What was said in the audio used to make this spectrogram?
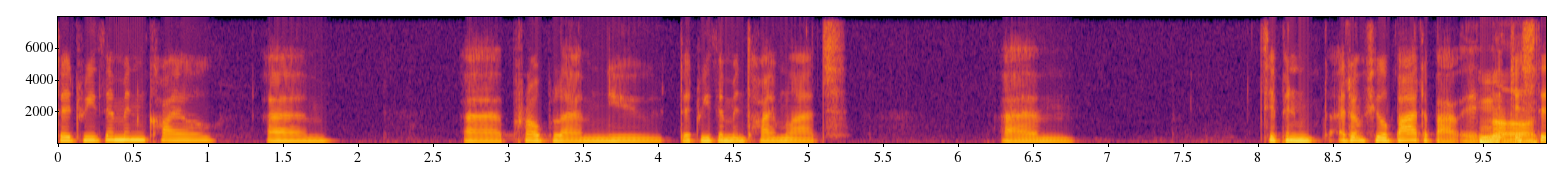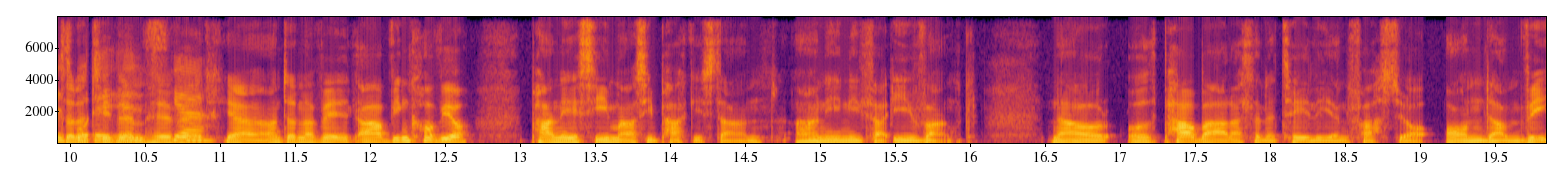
dydw i ddim yn cael um, uh, problem nhw, dydw i ddim yn taimlad um, tipyn, I don't feel bad about it. Na, it just is dyna ti ddim hefyd. Yeah. yeah, a dyna fe. A fi'n cofio pan nes i mas i Pakistan, a ni'n eitha ifanc. Nawr, oedd pawb arall yn y teulu yn ffastio ond am fi.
